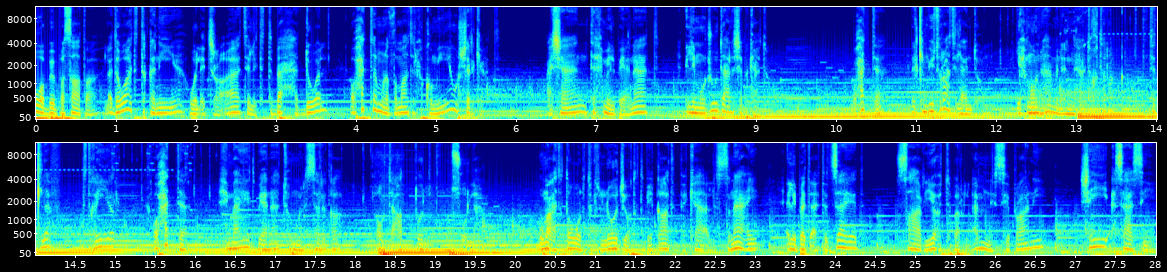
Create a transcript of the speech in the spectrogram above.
هو ببساطة الأدوات التقنية والإجراءات اللي تتبعها الدول أو حتى المنظمات الحكومية والشركات عشان تحمي البيانات اللي موجودة على شبكاتهم وحتى الكمبيوترات اللي عندهم يحمونها من أنها تخترق تتلف تتغير أو حتى حماية بياناتهم من السرقة أو تعطل الوصول لها ومع تطور التكنولوجيا وتطبيقات الذكاء الاصطناعي اللي بدأت تتزايد صار يعتبر الأمن السيبراني شيء أساسي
